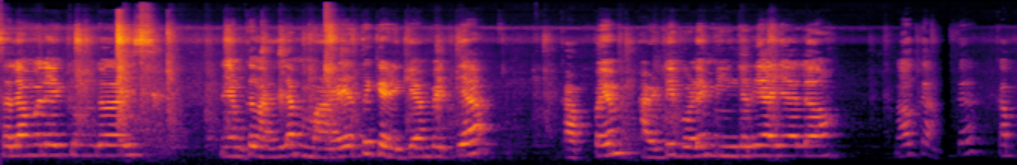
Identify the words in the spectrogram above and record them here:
അസ്സലാമലൈക്കും ഗേൾസ് നമുക്ക് നല്ല മഴയത്ത് കഴിക്കാൻ പറ്റിയ കപ്പയും അടിപൊളി മീൻകറി ആയാലോ? നോക്കാം. നമുക്ക് കപ്പ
